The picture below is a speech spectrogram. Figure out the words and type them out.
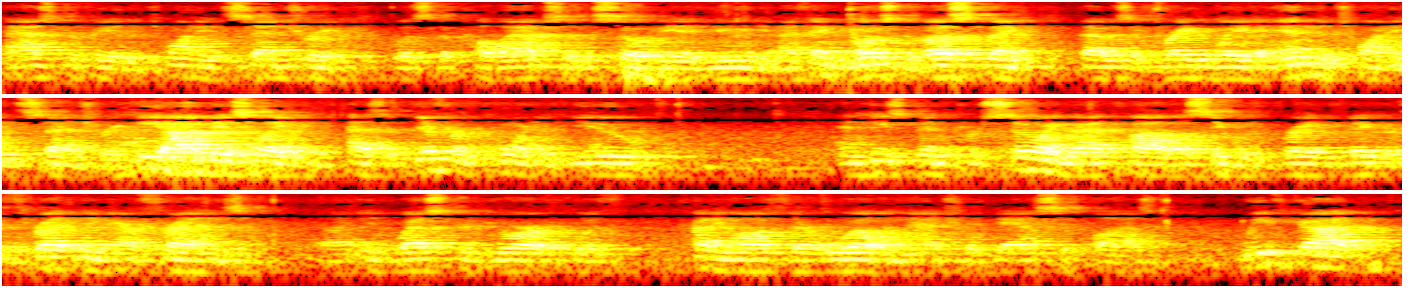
catastrophe of the 20th century was the collapse of the Soviet Union. I think most of us think that was a great way to end the 20th century. He obviously has a different point of view, and he's been pursuing that policy with great vigor, threatening our friends uh, in Western Europe with cutting off their oil and natural gas supplies. We've got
